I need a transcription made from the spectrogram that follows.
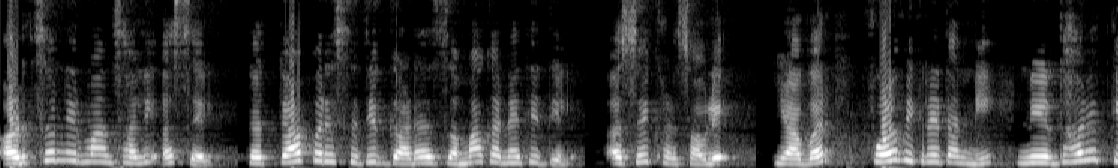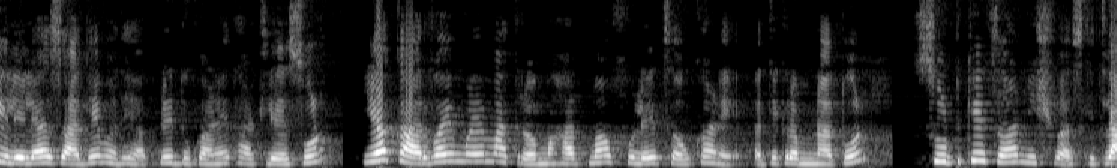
अडचण निर्माण झाली असेल तर त्या परिस्थितीत गाड्या जमा करण्यात येतील असे खडसावले. यावर फळ विक्रेत्यांनी निर्धारित केलेल्या जागेमध्ये आपली दुकाने थाटली असून या कारवाईमुळे मात्र महात्मा फुले चौकाने अतिक्रमणातून सुटकेचा निश्वास घेतला.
